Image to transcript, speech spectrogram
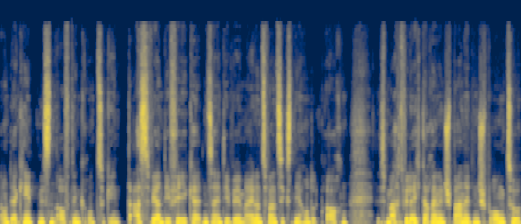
und Erkenntnissen auf den Grund zu gehen. Das werden die Fähigkeiten sein, die wir im 21. Jahrhundert brauchen. Es macht vielleicht auch einen spannenden Sprung zu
